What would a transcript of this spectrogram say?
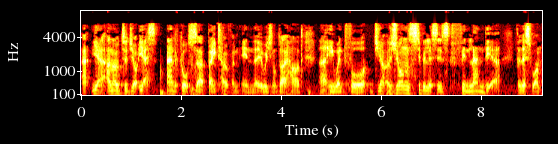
Uh, yeah, an ode to Joy. Yes, and of course uh, Beethoven in the original Die Hard. Uh, he went for Jean Sibelius's Finlandia for this one,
